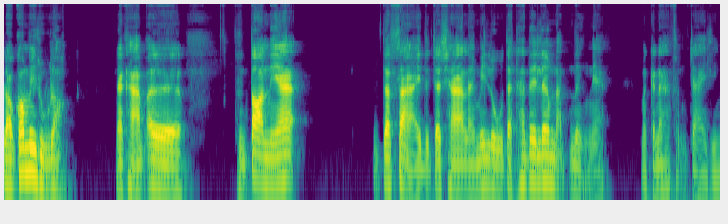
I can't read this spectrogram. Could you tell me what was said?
เราก็ไม่รู้หรอกนะครับ เออ ถึงตอนเนี้ย จะสายหรือจะช้าอะไรไม่รู้ แต่ถ้าได้เริ่มนับหนึ่งเนี่ย มันก็น่าสนใจจริง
